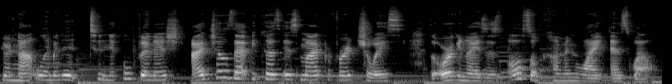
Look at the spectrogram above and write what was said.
You're not limited to nickel finish. I chose that because it's my preferred choice. The organizers also come in white as well.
